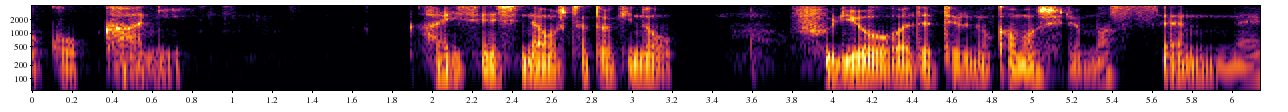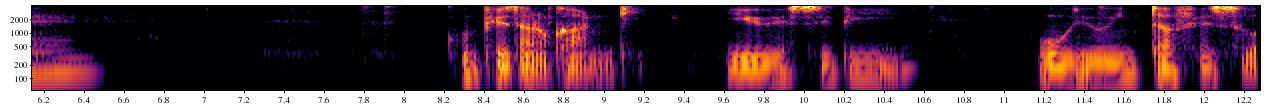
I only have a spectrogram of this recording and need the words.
どこかに配線し直した時の不良が出てるのかもしれませんね。コンピューターの管理。USB オーディオインターフェースは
